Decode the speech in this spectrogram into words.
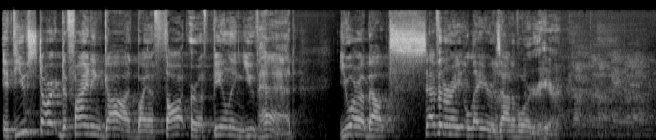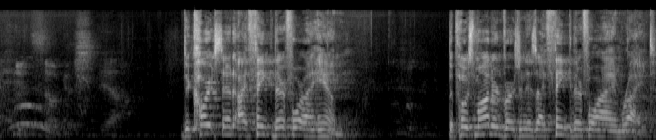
If you start defining God by a thought or a feeling you've had, you are about seven or eight layers out of order here. Descartes said, I think, therefore I am. The postmodern version is, I think, therefore I am right.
